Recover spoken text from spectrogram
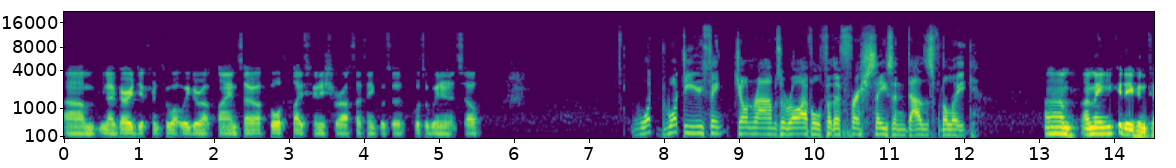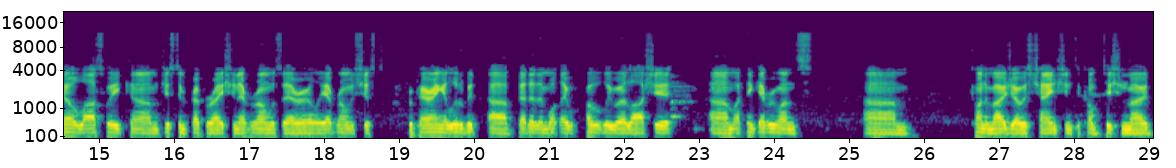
um, you know very different to what we grew up playing. So a fourth place finish for us, I think, was a was a win in itself. What what do you think Jon Rahm's arrival for the fresh season does for the league? Um, I mean, you could even tell last week, um, just in preparation, everyone was there early. Everyone was just preparing a little bit uh, better than what they probably were last year. Um, I think everyone's um, kind of mojo has changed into competition mode.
